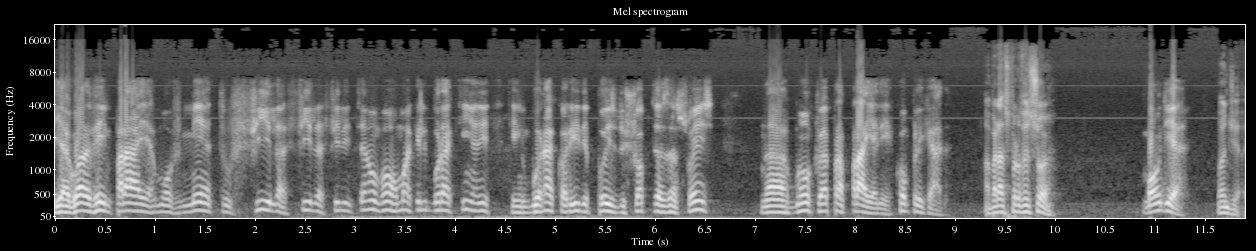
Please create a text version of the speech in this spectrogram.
e agora vem praia, movimento, fila, fila, fila. Então, vamos arrumar aquele buraquinho ali. Tem um buraco ali depois do Shopping das Nações, na mão que vai para a praia ali. Complicado. Um abraço, professor. Bom dia. Bom dia.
